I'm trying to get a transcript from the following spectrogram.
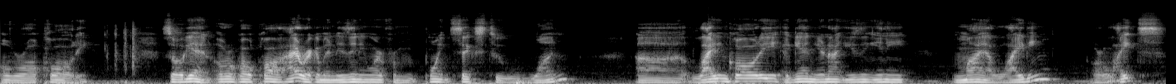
overall quality. So again, overall quality I recommend is anywhere from 0.6 to 1. Uh, lighting quality, again, you're not using any Maya lighting or lights,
